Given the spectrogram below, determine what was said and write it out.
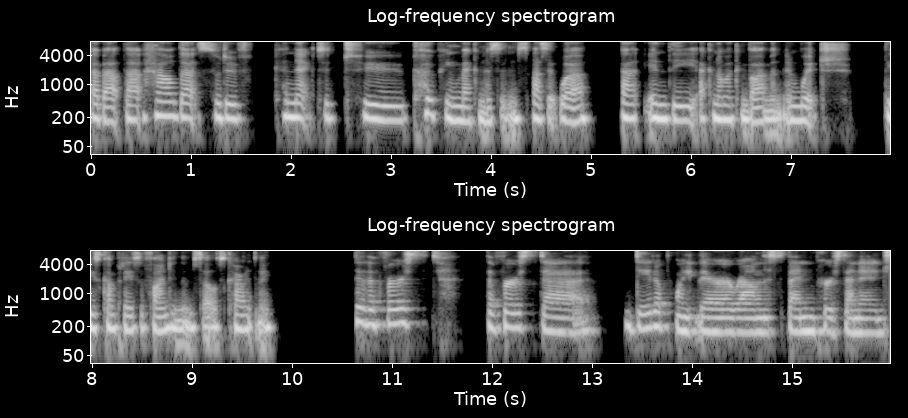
about that, how that's sort of connected to coping mechanisms, as it were, in the economic environment in which these companies are finding themselves currently. So the first, the first uh, data point there around the spend percentage,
